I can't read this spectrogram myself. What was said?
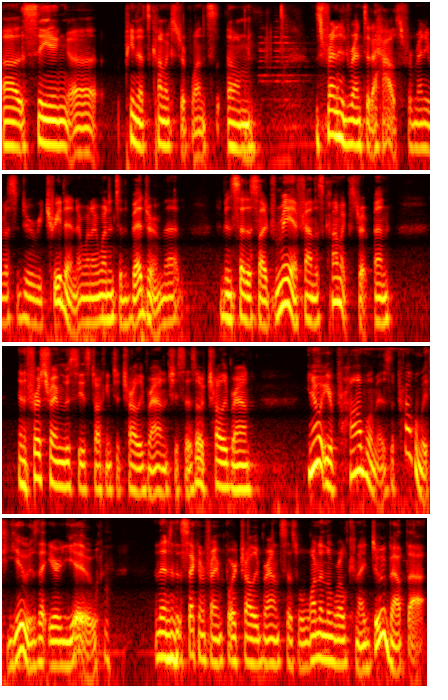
uh, seeing uh, Peanuts comic strip once. Um, this friend had rented a house for many of us to do a retreat in, and when I went into the bedroom that had been set aside for me, I found this comic strip and in the first frame, Lucy is talking to Charlie Brown, and she says, "Oh, Charlie Brown, you know what your problem is? The problem with you is that you're you." and then in the second frame, poor Charlie Brown says, "Well, what in the world can I do about that?"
